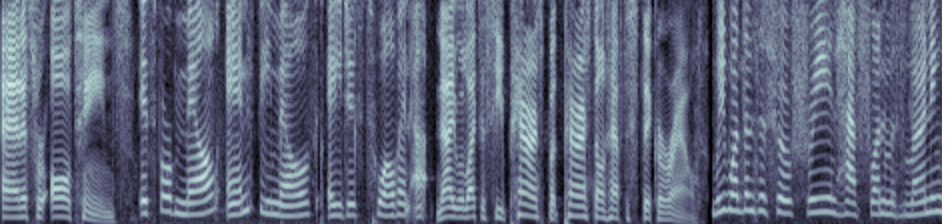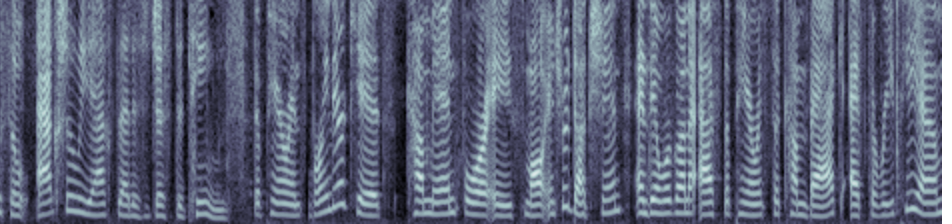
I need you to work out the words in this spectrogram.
And it's for all teens. It's for male and females ages 12 and up. Now you would like to see parents, but parents don't have to stick around. We want them to feel free and have fun with learning. So actually, we ask that it's just the teens. The parents bring their kids, come in for a small introduction, and then we're going to ask the parents to come back at 3 p.m.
